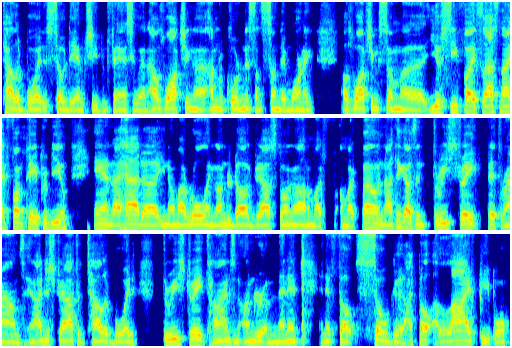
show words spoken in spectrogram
Tyler Boyd is so damn cheap in Fantasyland. I was watching, uh, I'm recording this on Sunday morning. I was watching some uh, UFC fights last night, fun pay per view, and I had, uh, you know, my rolling underdog drafts going on on my on my phone. I think I was in three straight fifth rounds, and I just drafted Tyler Boyd three straight times in under a minute, and it felt so good. I felt alive, people,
